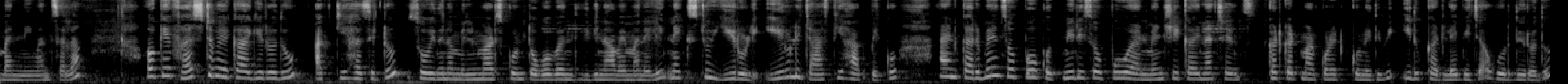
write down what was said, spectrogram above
ಬನ್ನಿ ಒಂದ್ಸಲ. ಓಕೆ ಫಸ್ಟ್ ಬೇಕಾಗಿರೋದು ಅಕ್ಕಿ ಹಸಿಟ್ಟು. ಸೊ ಇದನ್ನು ಮಿಲ್ ಮಾಡಿಸ್ಕೊಂಡು ತೊಗೊಬಂದಿದ್ವಿ ನಾವೇ ಮನೇಲಿ. ನೆಕ್ಸ್ಟು ಈರುಳ್ಳಿ. ಈರುಳ್ಳಿ ಜಾಸ್ತಿ ಹಾಕಬೇಕು. ಆ್ಯಂಡ್ ಕರ್ಬೇವಿನ ಸೊಪ್ಪು ಕೊತ್ತಂಬರಿ ಸೊಪ್ಪು ಆ್ಯಂಡ್ ಮೆಣಸಿಕಾಯಿನ ಚೆನ್ಸ್ ಕಟ್ ಕಟ್ ಮಾಡ್ಕೊಂಡು ಇಟ್ಕೊಂಡಿದ್ದೀವಿ ಇದು ಕಡಲೆ ಬೀಜ ಹುರಿದಿರೋದು.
